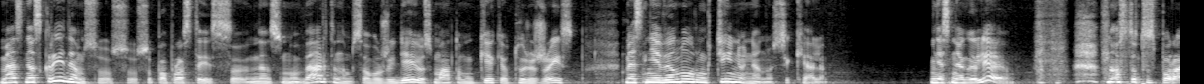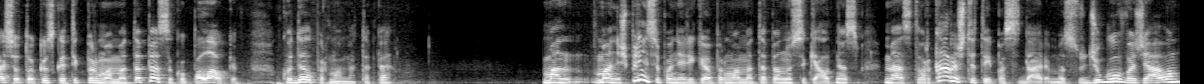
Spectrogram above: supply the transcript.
Mes neskraidėm su, su, su paprastais, nes nu, vertinam savo žaidėjus, matom, kiek jie turi žaisti. Mes ne vienų rungtynių nenusikeliam. Nes negalėjom. Nuostatus parašė tokius, kad tik pirmame etape, sakau, palaukit, kodėl pirmame etape? Man, man iš principo nereikėjo pirmame etape nusikelt, nes mes tvarkaraštį tai pasidarėme. Su džiugu važiavom,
